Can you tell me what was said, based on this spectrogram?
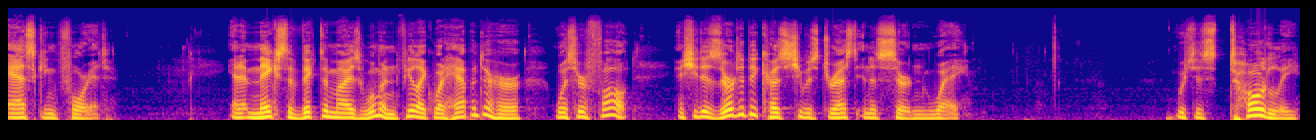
asking for it and it makes the victimized woman feel like what happened to her was her fault and she deserved it because she was dressed in a certain way. Which is totally,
